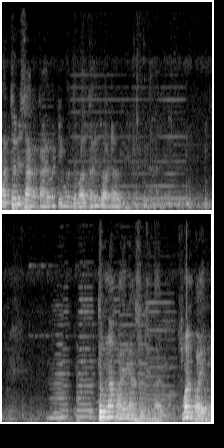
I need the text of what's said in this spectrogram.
आता तुम्ही सांगा काय वाटते? म्हणतो मला काहीच वाटत नाही. तुम्हाला पाहिजे असं काय? मन पाहिजे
